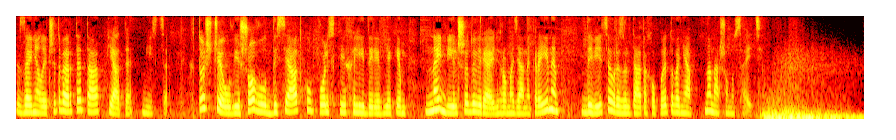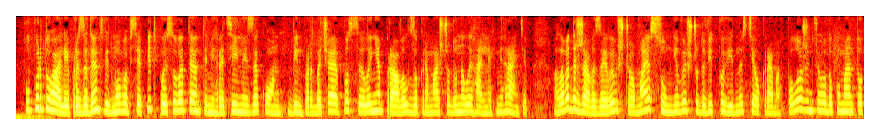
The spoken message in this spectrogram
зайняли четверте та п'яте місце. Хто ще увійшов у десятку польських лідерів, яким найбільше довіряють громадяни країни? Дивіться у результатах опитування на нашому сайті. У Португалії президент відмовився підписувати антиміграційний закон. Він передбачає посилення правил, зокрема щодо нелегальних мігрантів. Глава держави заявив, що має сумніви щодо відповідності окремих положень цього документу,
